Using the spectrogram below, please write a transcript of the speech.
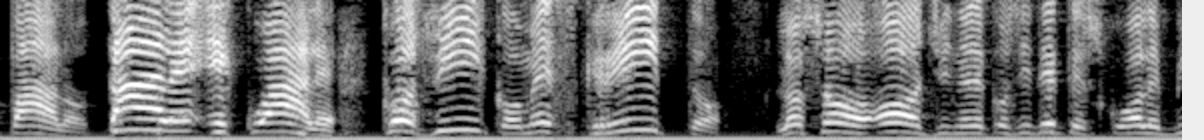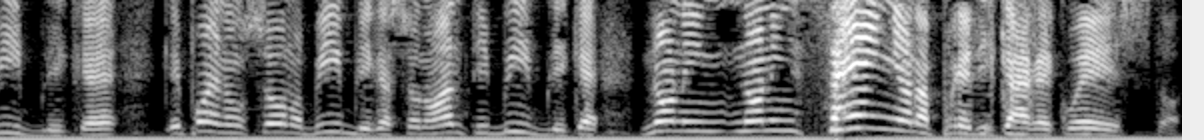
Paolo, tale e quale, così come è scritto. Lo so, oggi nelle cosiddette scuole bibliche, che poi non sono bibliche, sono antibibliche, non, in, non insegnano a predicare questo,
